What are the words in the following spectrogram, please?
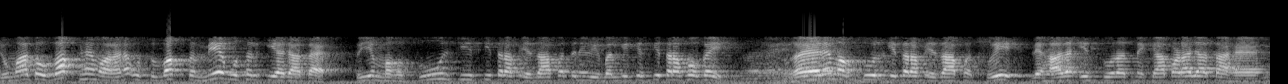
جمعہ تو وقت ہے مولانا، اس وقت میں غسل کیا جاتا ہے۔ تو یہ مقصول چیز کی طرف اضافت نہیں ہوئی، بلکہ کس کی طرف ہو گئی؟ غیر مقصول کی طرف اضافت ہوئی۔ لہذا اس صورت میں کیا پڑھا جاتا ہے؟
